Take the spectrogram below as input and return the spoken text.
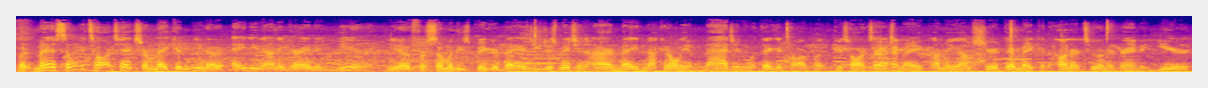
but man, some guitar techs are making, you know, 80, 90 grand a year, you know, for some of these bigger bands. You just mentioned Iron Maiden. I can only imagine what their guitar guitar techs make. I mean, I'm sure they're making 100, 200 grand a year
